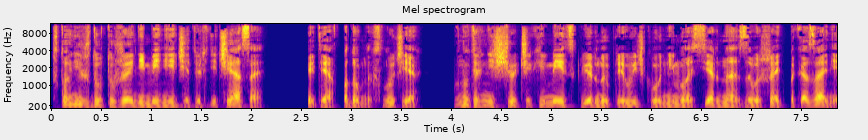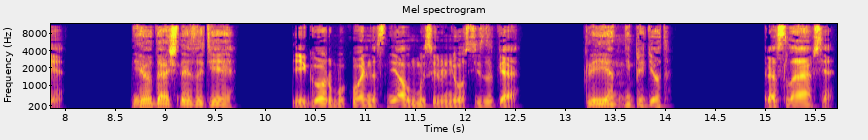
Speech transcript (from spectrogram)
что они ждут уже не менее четверти часа, хотя в подобных случаях внутренний счетчик имеет скверную привычку немилосердно завышать показания. «Неудачная затея!» Егор буквально снял мысль у него с языка. «Клиент не придет». «Расслабься»,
